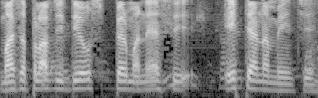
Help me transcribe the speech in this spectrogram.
mas a palavra de Deus permanece eternamente.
